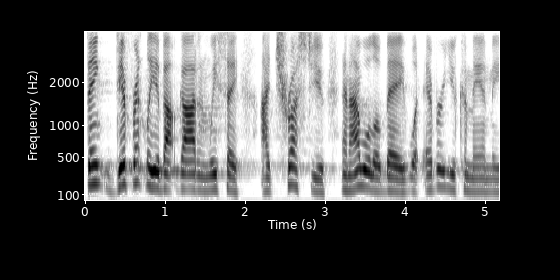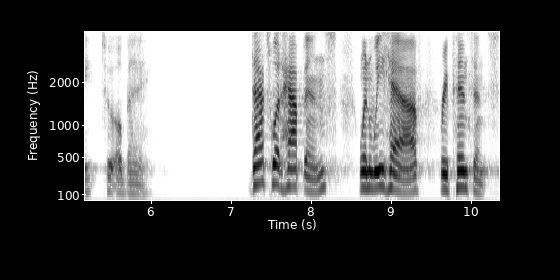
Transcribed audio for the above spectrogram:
think differently about God and we say, I trust you and I will obey whatever you command me to obey. That's what happens when we have repentance.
